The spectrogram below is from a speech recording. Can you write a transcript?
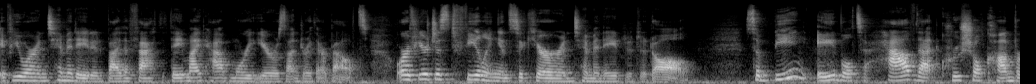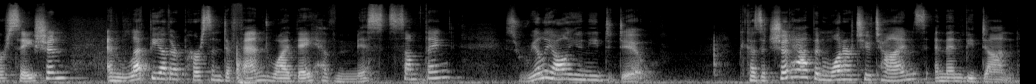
if you are intimidated by the fact that they might have more years under their belts, or if you're just feeling insecure or intimidated at all. So, being able to have that crucial conversation and let the other person defend why they have missed something is really all you need to do. Because it should happen one or two times and then be done.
